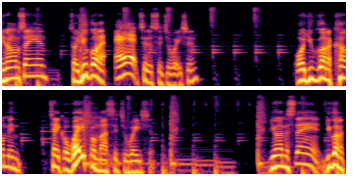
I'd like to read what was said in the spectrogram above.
You know what I'm saying? So you're going to add to the situation or you're going to come and take away from my situation. You understand? You're gonna,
